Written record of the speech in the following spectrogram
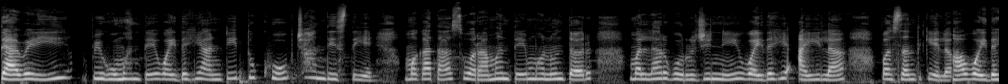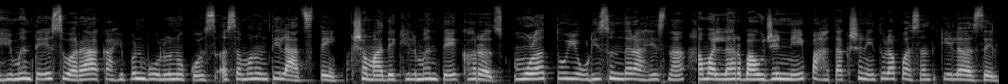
त्यावेळी पिहू म्हणते वैदेही आंटी तू खूप छान दिसतीये. मग आता स्वरा म्हणते म्हणून तर मल्हार गुरुजींनी वैदेही आईला पसंत केलं. हा वैदेही म्हणते स्वरा काही पण बोलू नकोस असं म्हणून ती लाचते क्षमा देखील म्हणते खरंच मुळात तू एवढी सुंदर आहेस ना मल्हार भाऊजींनी पाहता क्षणी तुला पसंत केलं असेल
